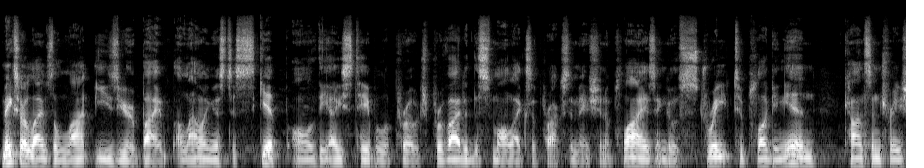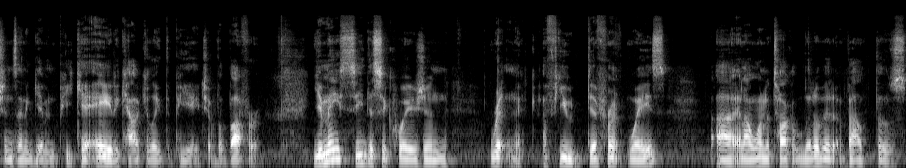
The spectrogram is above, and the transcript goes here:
makes our lives a lot easier by allowing us to skip all of the ice table approach provided the small x approximation applies and go straight to plugging in concentrations in a given pKa to calculate the pH of a buffer. You may see this equation written a, a few different ways. uh, and I want to talk a little bit about those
